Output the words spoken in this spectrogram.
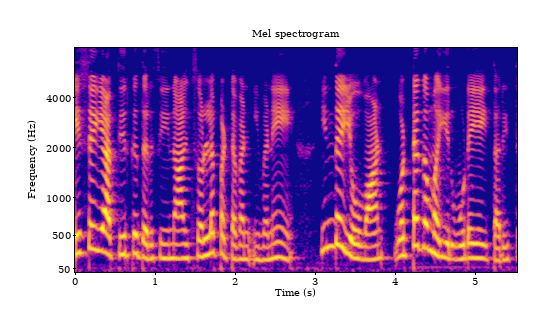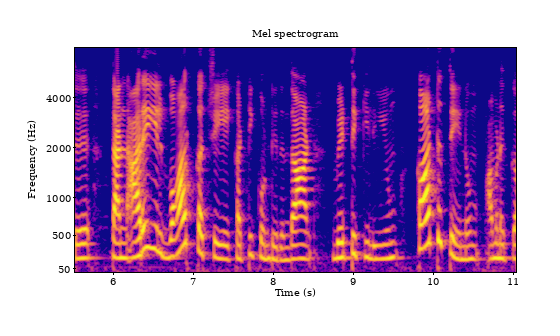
ஏசையா தீர்க்கதரிசியினால் சொல்லப்பட்டவன் இவனே. இந்த யோவான் ஒட்டகமயிர் உடையை தரித்து தன் அறையில் வார்க்கச்சையை கட்டி கொண்டிருந்தான் வெட்டுக்கிளியும் காட்டுத்தேனும் அவனுக்கு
